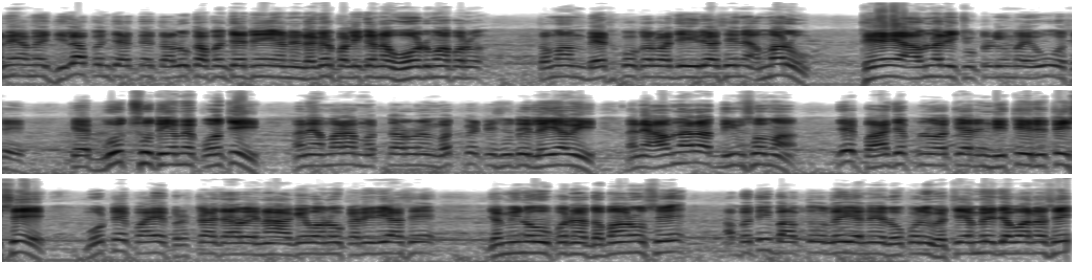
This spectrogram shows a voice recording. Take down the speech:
અને અમે જિલ્લા પંચાયતને, તાલુકા પંચાયતની અને નગરપાલિકાના વોર્ડમાં પર તમામ બેઠકો કરવા જઈ રહ્યા છીએ અને અમારું ધ્યેય આવનારી ચૂંટણીઓમાં એવું હશે કે બૂથ સુધી અમે પહોંચી અને અમારા મતદારોને મતપેટી સુધી લઈ આવી અને આવનારા દિવસોમાં જે ભાજપનો અત્યારે નીતિ રીતિ છે, મોટે પાયે ભ્રષ્ટાચારો એના આગેવાનો કરી રહ્યા છે, જમીનો ઉપરના દબાણો છે આ બધી બાબતો લઈ અને લોકોની વચ્ચે અમે જવાના છે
